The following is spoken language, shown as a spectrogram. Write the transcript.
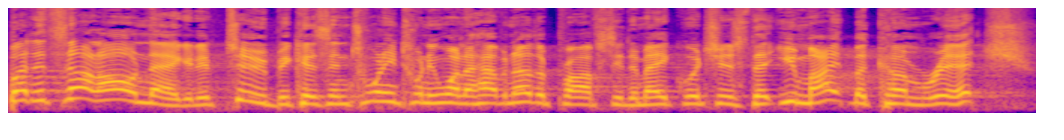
But it's not all negative too because in 2021 I have another prophecy to make which is that you might become rich.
